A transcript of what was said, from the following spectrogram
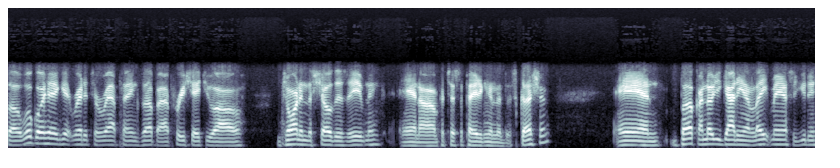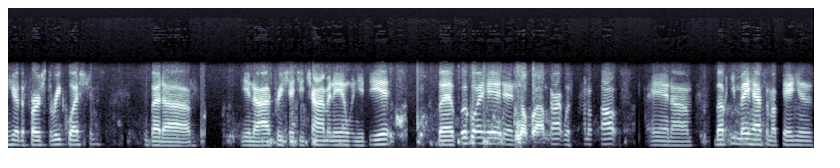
so we'll go ahead and get ready to wrap things up. I appreciate you all joining the show this evening and um, participating in the discussion. And Buck, I know you got in late, man, so you didn't hear the first three questions, but uh, you know I appreciate you chiming in when you did. But we'll go ahead and No start with final thoughts. And um, Buck, you may have some opinions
